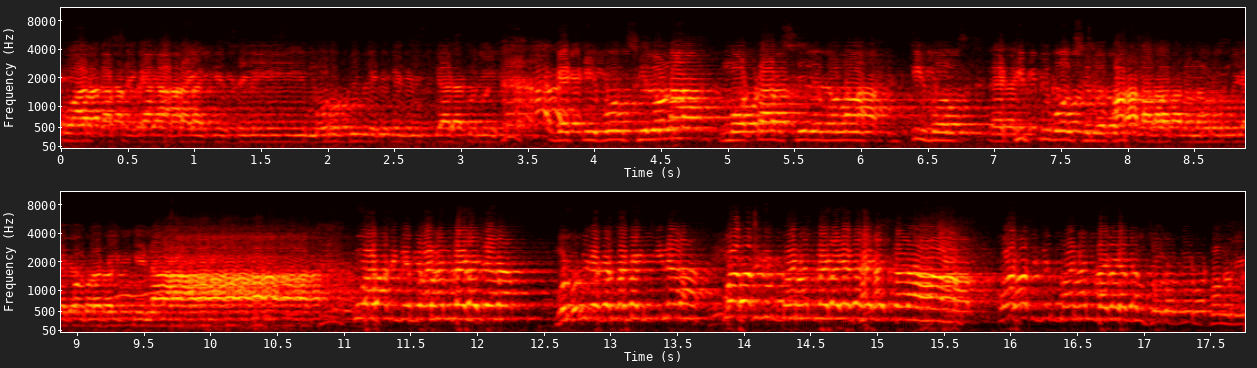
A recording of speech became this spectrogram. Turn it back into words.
কুয়ার কাছে আগে টিবল ছিল না? মোটর ছিল না? টিবল পাতলা পাতলা। কথা দেখি না। কুয়ার থেকে পানি উড়াইতাম মুরব্বীরা কথা দেখি না? কুয়ার থেকে পানি উড়াইয়া খাইতাম? কুয়ার থেকে পানি উড়াইয়া গোসল করতাম রে?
